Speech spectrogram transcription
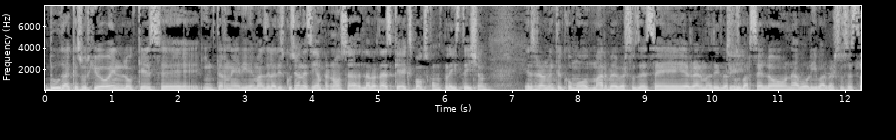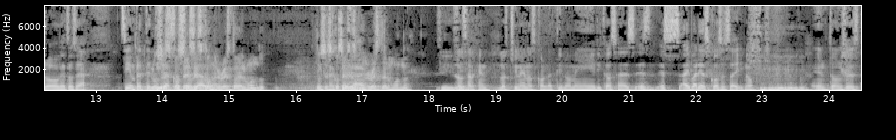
duda que surgió en lo que es eh, Internet y demás de la discusión de siempre, ¿no? O sea, la verdad es que Xbox con PlayStation es realmente como Marvel versus DC, Real Madrid versus Barcelona, Bolívar versus Strong, o sea, siempre te Los escoceses con el resto del mundo. Los escoceses con el resto del mundo. los, los chilenos con Latinoamérica, o sea, es, es, hay varias cosas ahí, ¿no? Entonces,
